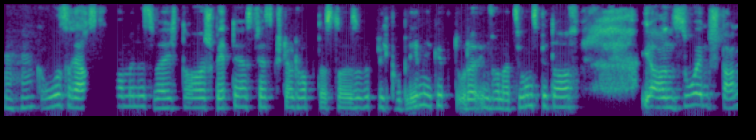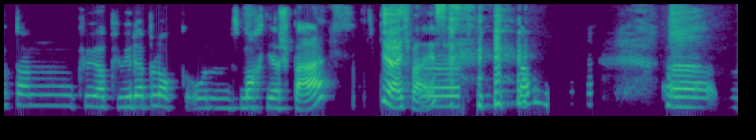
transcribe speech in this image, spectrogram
mhm. groß rausgekommen ist, weil ich da später erst festgestellt habe, dass da also wirklich Probleme gibt oder Informationsbedarf. Ja, und so entstand dann peu à peu der Blog und macht ja Spaß. Ja, ich weiß. Äh, dann, äh,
